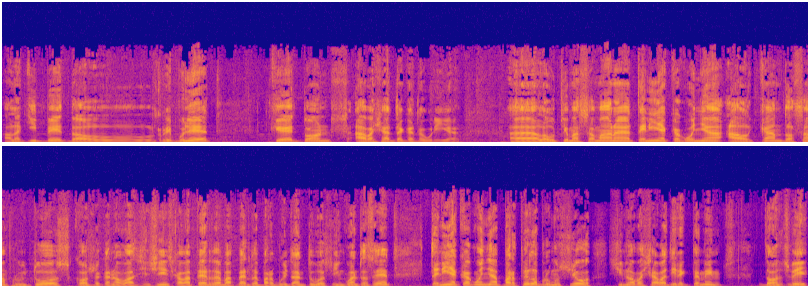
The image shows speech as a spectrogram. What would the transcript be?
a l'equip B del Ripollet, que doncs ha baixat de categoria. Uh, L'última setmana tenia que guanyar al camp del Sant Fruitós, cosa que no va ser així, que va perdre, va perdre per 81 a 57, tenia que guanyar per fer la promoció, si no baixava directament. Doncs bé,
